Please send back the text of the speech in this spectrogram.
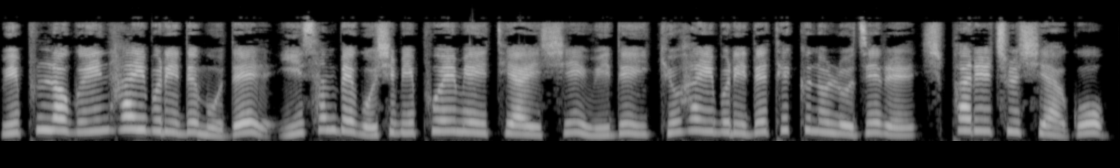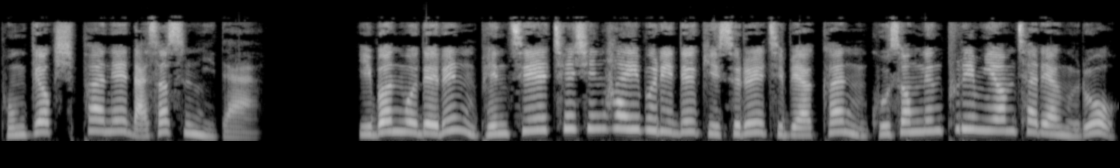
위 플러그인 하이브리드 모델 E352 4MATIC 위드 EQ 하이브리드 테크놀로지를 18일 출시하고 본격 시판에 나섰습니다. 이번 모델은 벤츠의 최신 하이브리드 기술을 집약한 고성능 프리미엄 차량으로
